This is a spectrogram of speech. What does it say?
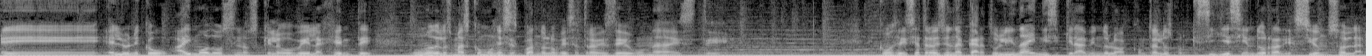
eh, el único, hay modos en los que lo ve la gente. Uno de los más comunes es cuando lo ves a través de una, este, como se dice, a través de una cartulina y ni siquiera viéndolo a contraluz porque sigue siendo radiación solar.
